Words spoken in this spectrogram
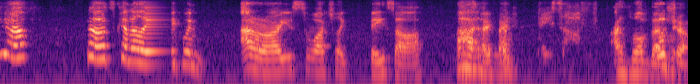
Yeah no it's kind of like when i don't know i used to watch like face off on I Syfy. love face off. i love that Love it. show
